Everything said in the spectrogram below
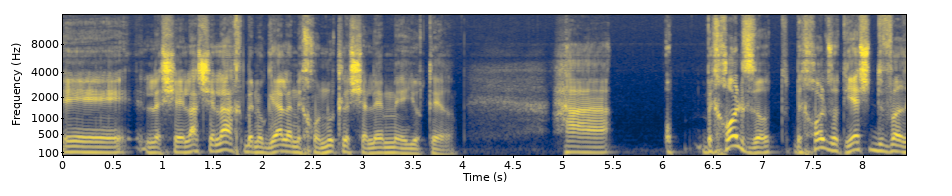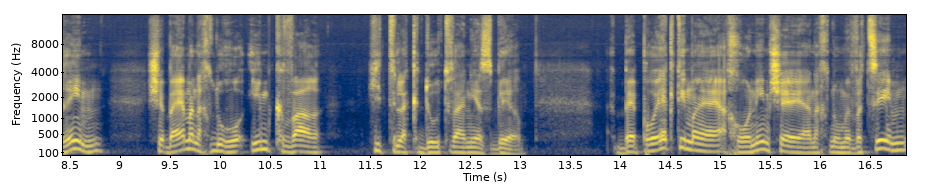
אה, לשאלה שלך בנוגע לנכונות לשלם אה, יותר. ה... בכל זאת, בכל זאת, יש דברים שבהם אנחנו רואים כבר התלכדות, ואני אסביר. בפרויקטים האחרונים שאנחנו מבצעים,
